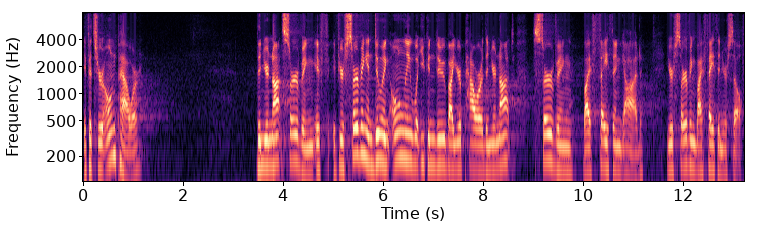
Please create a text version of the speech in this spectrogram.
If it's your own power, then you're not serving. If, if you're serving and doing only what you can do by your power, then you're not serving by faith in God. You're serving by faith in yourself.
